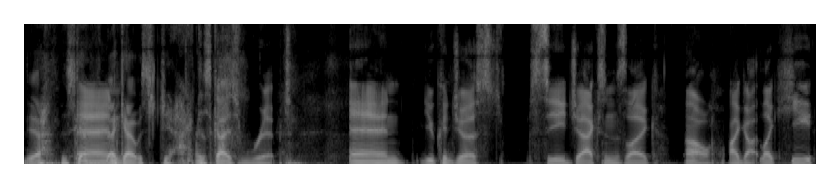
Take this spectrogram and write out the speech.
Yeah, this guy, that guy was jacked. This guy's ripped. And you can just see Jackson's like, "Oh, I got." Like he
